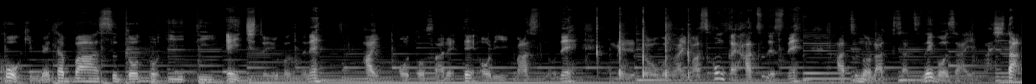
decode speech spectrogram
後期メタバース .eth ということでね、はい、落とされておりますので、おめでとうございます。今回初ですね、初の落札でございました。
